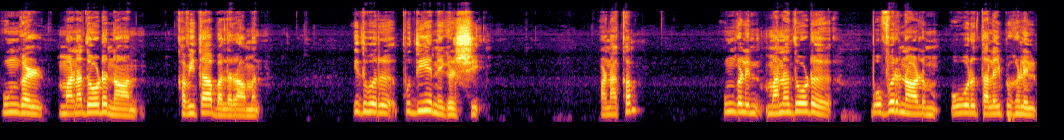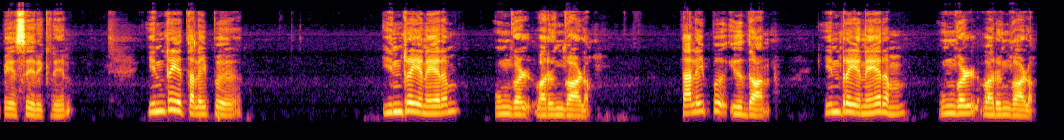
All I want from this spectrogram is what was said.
உங்கள் மனதோடு நான் கவிதா பலராமன். இது ஒரு புதிய நிகழ்ச்சி. வணக்கம். உங்களின் மனதோடு ஒவ்வொரு நாளும் ஒவ்வொரு தலைப்புகளில் பேச இருக்கிறேன். இன்றைய தலைப்பு இன்றைய நேரம் உங்கள் வருங்காலம். தலைப்பு இதுதான். இன்றைய நேரம் உங்கள் வருங்காலம்.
